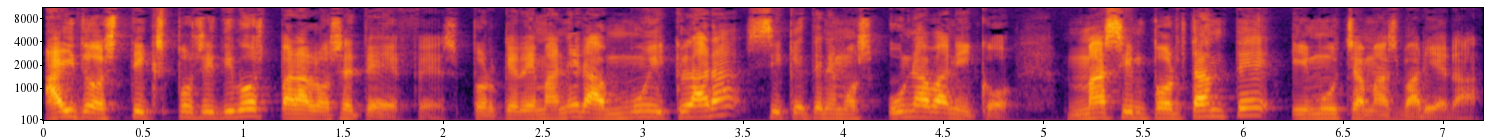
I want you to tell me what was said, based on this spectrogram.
hay dos tics positivos para los ETFs, porque de manera muy clara sí que tenemos un abanico más importante y mucha más variedad.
